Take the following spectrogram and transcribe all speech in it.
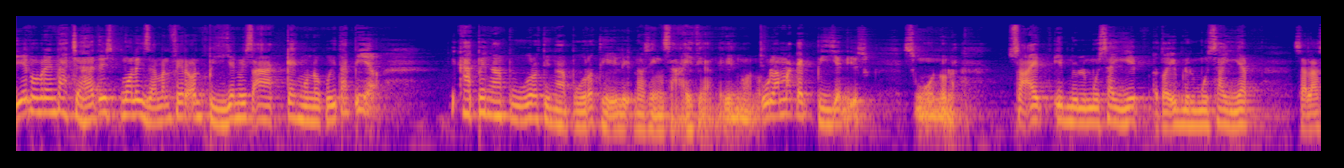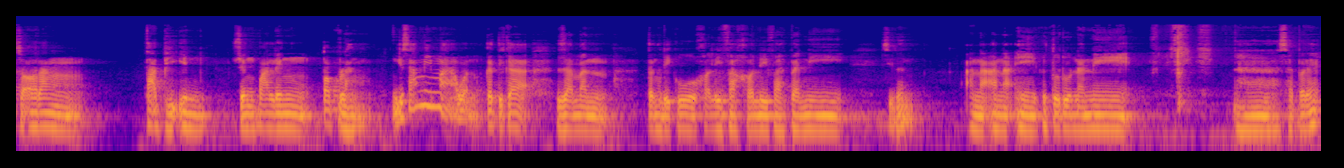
Iya pemerintah jahat wis mulai zaman Firaun biyen wis akeh ngono kuwi tapi ya Kabeh ngapura di ngapura dielikno sing Said kan. Iki ngono. Ulama ket biyen ya ngono lah. Said Ibnul Musayyib atau Ibnul Musayyab salah seorang tabiin yang paling top lah. Iki sami mawon ketika zaman tengriku khalifah-khalifah Bani sinten? Anak-anake keturunane. Nah sabare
